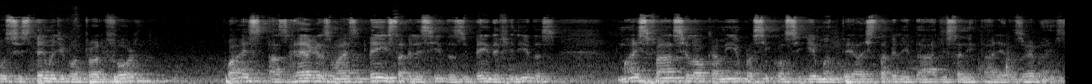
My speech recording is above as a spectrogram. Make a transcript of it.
o sistema de controle for, quais as regras mais bem estabelecidas e bem definidas, mais fácil é o caminho para se conseguir manter a estabilidade sanitária dos rebanhos.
